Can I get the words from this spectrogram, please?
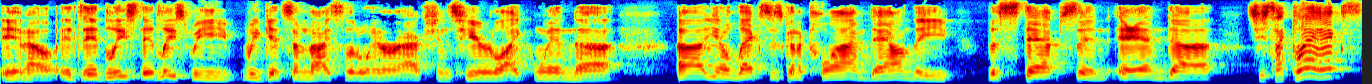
You know, it's at least at least we we get some nice little interactions here, like when uh, uh, you know Lex is going to climb down the the steps and and uh, she's like Lex,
